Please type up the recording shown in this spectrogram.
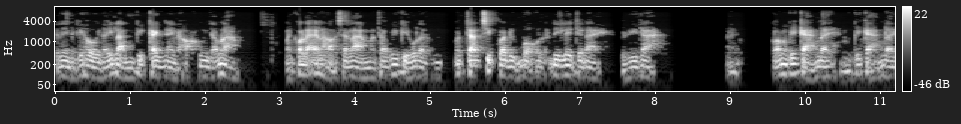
cho nên là cái hồi đấy làm cái kênh này là họ không dám làm. Mà có lẽ là họ sẽ làm mà theo cái kiểu là nó transit qua đường bộ đi lên trên này rồi đi ra. Đấy. có một cái cảng đây một cái cảng đây.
